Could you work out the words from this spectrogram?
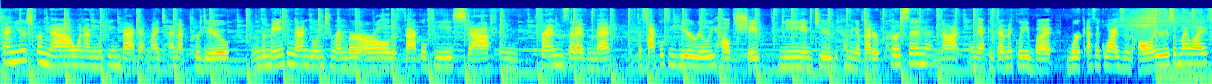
10 years from now, when I'm looking back at my time at Purdue, the main thing that I'm going to remember are all the faculty, staff, and friends that I've met. The faculty here really helped shape me into becoming a better person, not only academically, but work ethic-wise in all areas of my life.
